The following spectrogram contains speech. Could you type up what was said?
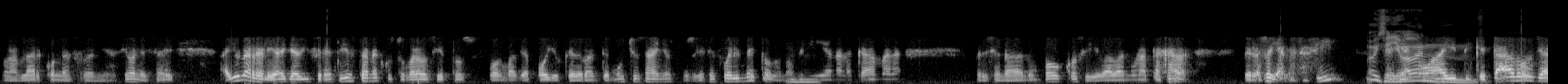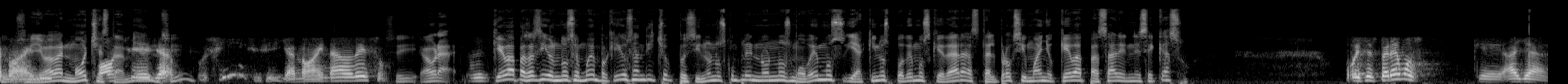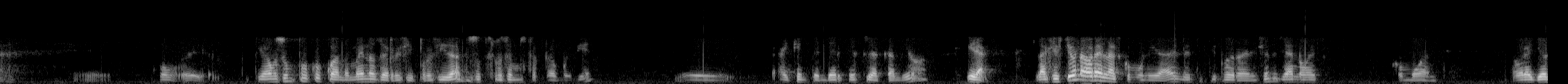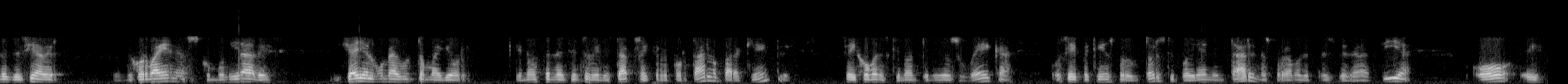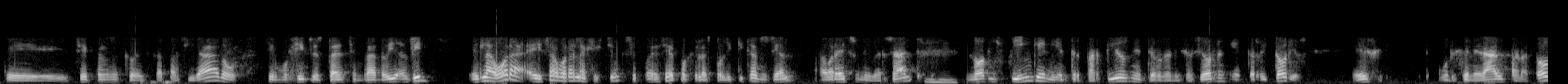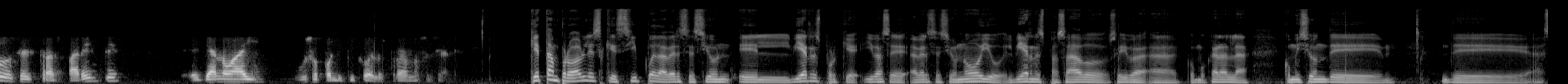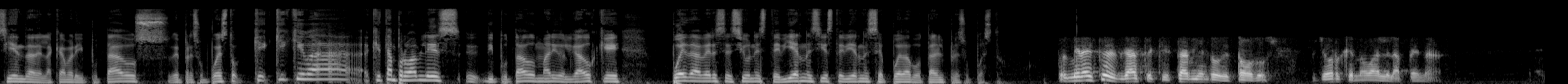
por hablar con las organizaciones. Hay hay una realidad ya diferente. Ellos están acostumbrados a ciertas formas de apoyo que durante muchos años pues ese fue el método no venían a la cámara presionaban un poco se llevaban una tajada. Pero eso ya no es así. No, y se llevaban, no hay etiquetados ya no se hay llevaban moches, también ¿sí? pues sí ya no hay nada de eso. Sí, ahora, ¿qué va a pasar si ellos no se mueven? Porque ellos han dicho, pues si no nos cumplen, no nos movemos y aquí nos podemos quedar hasta el próximo año. ¿Qué va a pasar en ese caso? Pues esperemos que haya, eh, eh, digamos, un poco cuando menos de reciprocidad. Nosotros los hemos tratado muy bien. Eh, hay que entender que esto ya cambió. Mira, la gestión ahora en las comunidades de este tipo de organizaciones ya no es como antes. Ahora yo les decía, a ver, pues mejor vayan a sus comunidades y si hay algún adulto mayor que no está en el centro de bienestar, pues hay que reportarlo para que entre. Si hay jóvenes que no han tenido su beca, o si hay pequeños productores que podrían entrar en los programas de precios de garantía, o este, si hay personas con discapacidad, o si el municipio está sembrando vida, en fin, es la hora, es ahora la gestión que se puede hacer, porque las políticas sociales ahora es universal, no distingue ni entre partidos, ni entre organizaciones, ni entre territorios. Es general para todos, es transparente, eh, ya no hay uso político de los programas sociales. ¿Qué tan probable es que sí pueda haber sesión el viernes? Porque iba a haber sesión hoy o el viernes pasado se iba a convocar a la Comisión de, de Hacienda de la Cámara de Diputados, de presupuesto. ¿Qué, qué, qué va, qué tan probable es, eh, diputado Mario Delgado, que pueda haber sesión este viernes y este viernes se pueda votar el presupuesto? Pues mira, este desgaste que está viendo de todos, yo creo que no vale la pena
